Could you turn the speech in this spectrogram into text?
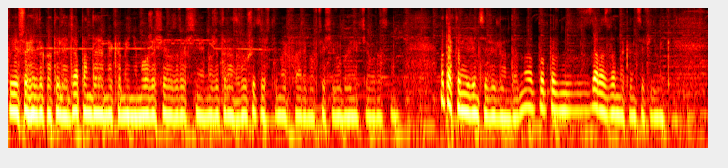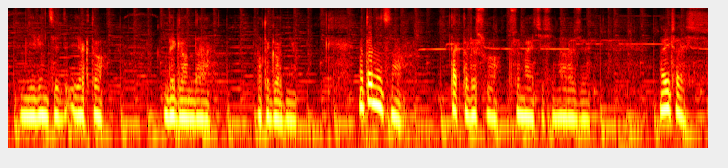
Tu jeszcze hydrokotyle Japan dałem na kamieniu, może się rozrośnie, może teraz ruszy coś w tym akwarium, bo wcześniej w ogóle nie chciał rosnąć. No tak to mniej więcej wygląda. No po zaraz Wam nakręcę filmik mniej więcej jak to wygląda po tygodniu. No to nic no. Tak to wyszło. Trzymajcie się na razie. No i cześć.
